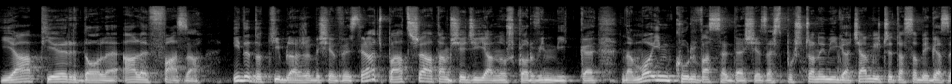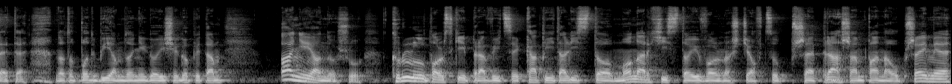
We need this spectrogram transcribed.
Ja pierdolę, ale faza. Idę do kibla, żeby się wysrać, patrzę, a tam siedzi Janusz Korwin-Mikke. Na moim kurwa sedesie ze spuszczonymi gaciami czyta sobie gazetę. No to podbijam do niego i się go pytam... Panie Januszu, królu polskiej prawicy, kapitalisto, monarchisto i wolnościowcu, przepraszam pana uprzejmie,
